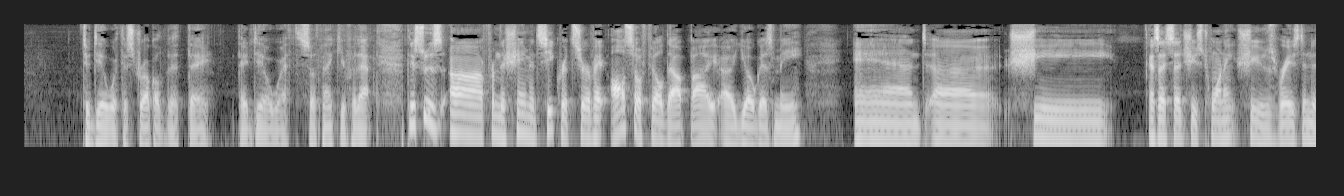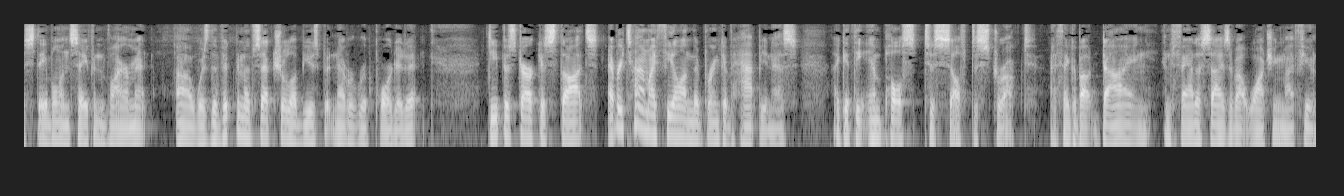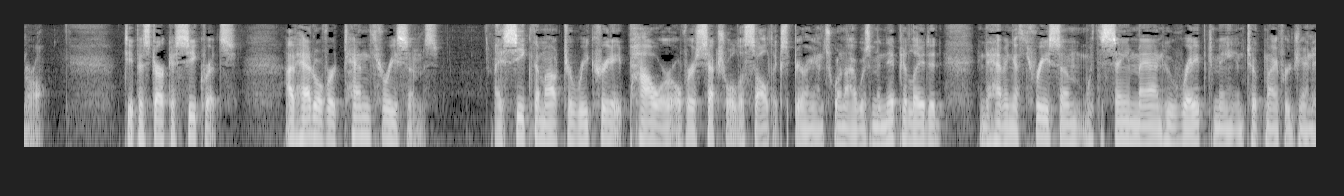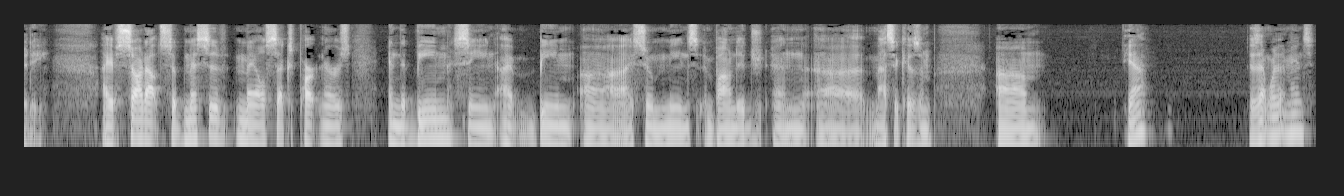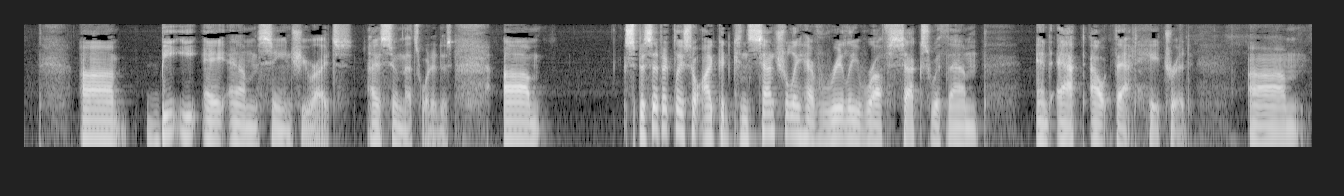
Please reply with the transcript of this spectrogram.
to deal with the struggle that they they deal with. So thank you for that. This was uh, from the Shame and Secret survey, also filled out by uh, Yoga's Me, and uh, she as I said, she's 20. She was raised in a stable and safe environment, uh, was the victim of sexual abuse but never reported it. Deepest, darkest thoughts. Every time I feel on the brink of happiness, I get the impulse to self destruct. I think about dying and fantasize about watching my funeral. Deepest, darkest secrets. I've had over 10 threesomes. I seek them out to recreate power over a sexual assault experience when I was manipulated into having a threesome with the same man who raped me and took my virginity. I have sought out submissive male sex partners in the beam scene. I, beam, uh, I assume, means bondage and uh, masochism. Um, yeah? Is that what it means? Uh, B E A M scene, she writes. I assume that's what it is. Um, specifically, so I could consensually have really rough sex with them and act out that hatred. Um,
